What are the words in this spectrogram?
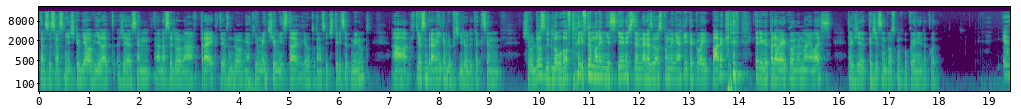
tam jsem si vlastně ještě udělal výlet, že jsem nasedl na trajekt, jel jsem do nějakého menšího města, jelo to tam asi 40 minut a chtěl jsem právě někam do přírody, tak jsem šel dost dlouho v, to, i v tom malém městě, než jsem narazil aspoň na nějaký takový park, který vypadal jako normální les, takže, takže jsem byl aspoň spokojený takhle. Já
